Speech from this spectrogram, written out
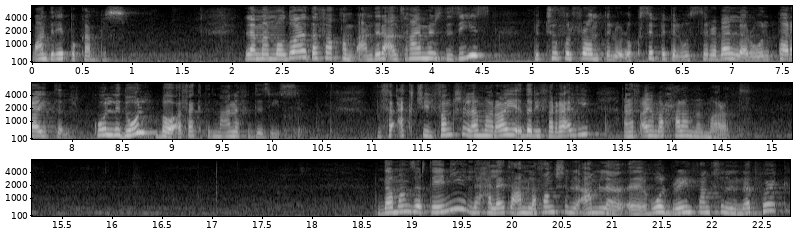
وعند ال hippocampus لما الموضوع يتفاقم عندنا Alzheimer's disease بتشوف الفرونتال والاوكسيبيتال والسيربيلر والبارايتال كل دول بقوا affected معانا في ال disease ف actually ال functional MRI يقدر يفرق لي أنا في أي مرحلة من المرض. ده منظر تاني لحالات عاملة function عاملة whole brain functional network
